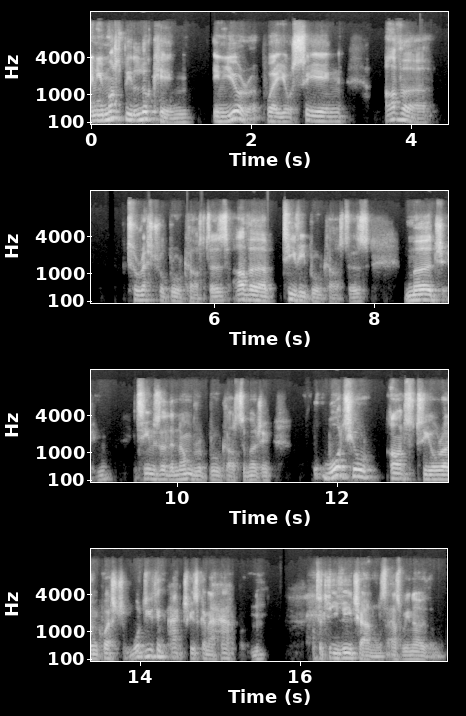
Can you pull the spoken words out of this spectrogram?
And you must be looking in Europe where you're seeing other terrestrial broadcasters, other TV broadcasters merging. It seems that the number of broadcasters are merging. What's your answer to your own question? What do you think actually is going to happen to TV channels as we know them?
